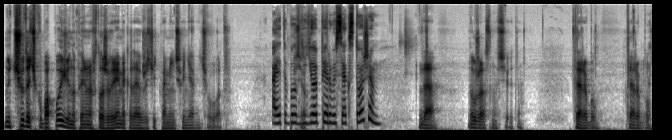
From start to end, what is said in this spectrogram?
ну, чуточку попозже, но примерно в то же время, когда я уже чуть поменьше нервничал, вот. А это был Всё. ее первый секс тоже? Да, ужасно все это. Terrible. Terrible.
